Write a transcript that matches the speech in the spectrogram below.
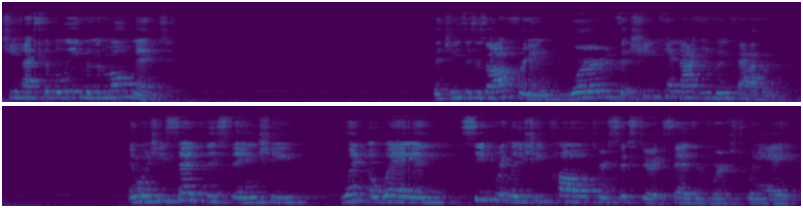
She has to believe in the moment that Jesus is offering words that she cannot even fathom. And when she said this thing, she went away and secretly she called her sister, it says in verse 28.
